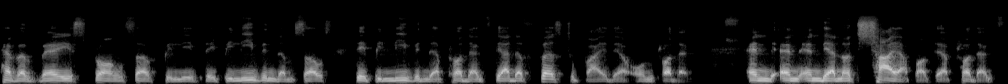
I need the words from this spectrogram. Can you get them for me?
have a very strong self belief. They believe in themselves, they believe in their products. They are the first to buy their own products and, and, and they are not shy about their products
